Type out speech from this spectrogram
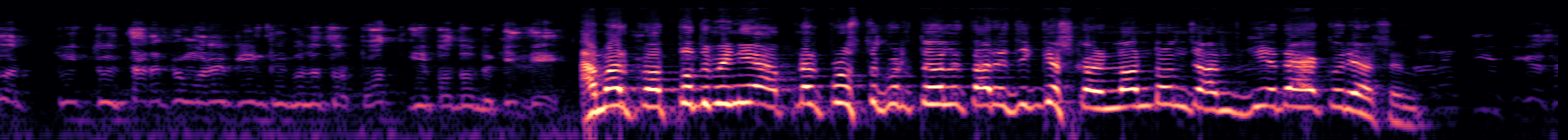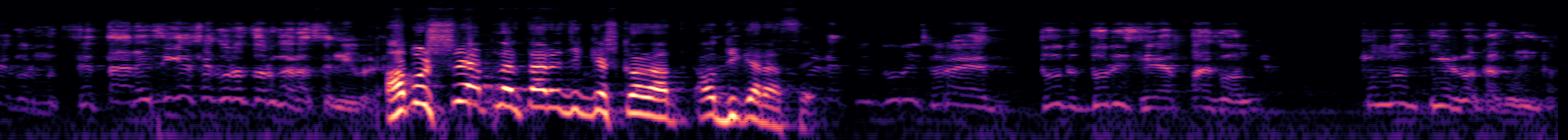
তোর পদ পদবি আমার নিয়ে আপনার প্রশ্ন করতে হলে তারে জিজ্ঞেস করেন। লন্ডন যান গিয়ে দেখা করে আসেন। তারা জিজ্ঞাসা করার দরকার আছে অবশ্যই আপনার তারে জিজ্ঞেস করার অধিকার আছে। পাগল। কথা কোনটা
